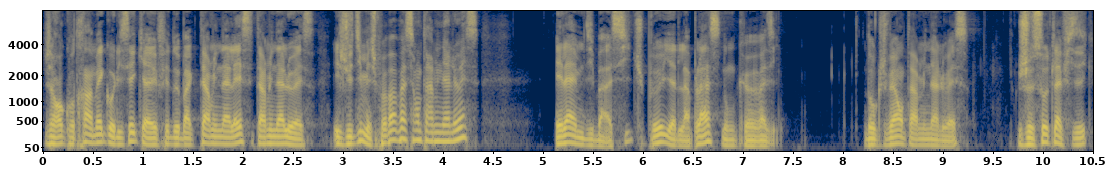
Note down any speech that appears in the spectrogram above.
J'ai rencontré un mec au lycée qui avait fait deux bacs terminale S et terminale ES. Et je lui dis mais je peux pas passer en terminale ES et là, elle me dit, bah si, tu peux, il y a de la place, donc euh, vas-y. Donc je vais en terminale ES. Je saute la physique,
